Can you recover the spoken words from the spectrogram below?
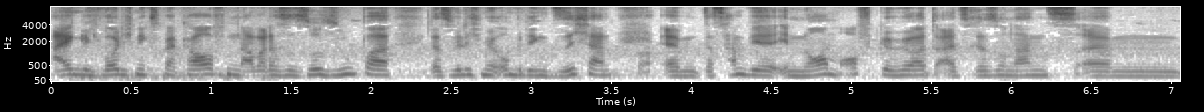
Eigentlich wollte ich nichts mehr kaufen, aber das ist so super, das will ich mir unbedingt sichern. Ähm, das haben wir enorm oft gehört als Resonanz, ähm,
